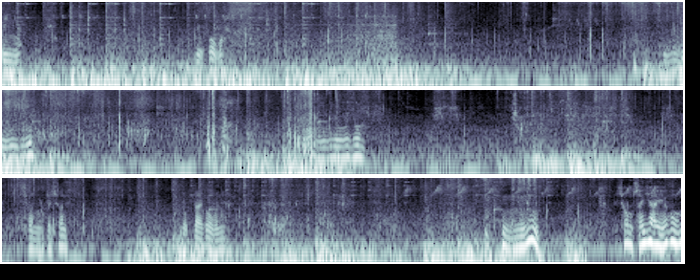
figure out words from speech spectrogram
นิ่งละอยู่เปล่าวะอยู่อยู่อยู่อยู่อยู่อยู่ ช่อนก็ไปช่อนยกได้ป่าวะเนี่ยหือไปช่อนไซส์ใหญ่ครับผม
